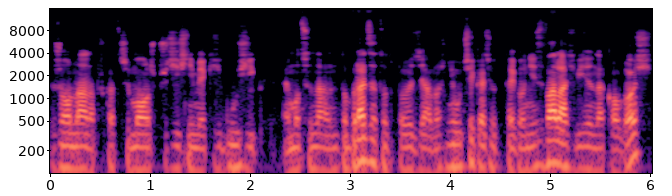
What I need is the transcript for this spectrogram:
żona, na przykład czy mąż przyciśnie mi jakiś guzik emocjonalny, to brać za to odpowiedzialność, nie uciekać od tego, nie zwalać winy na kogoś.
